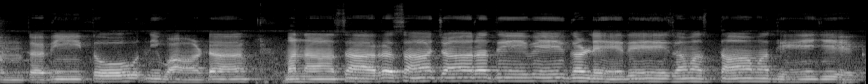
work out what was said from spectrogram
ಅಂತರೀತೋ ನಿವಾಡ. ಮನಸಾರಸಾಚಾರ ವೇಗಳೇ ರೇ ಸಮಸ್ತಾಮಧೇಯೇಕ,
